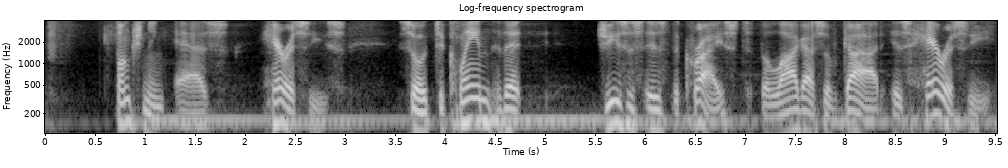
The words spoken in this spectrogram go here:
functioning as heresies. So to claim that Jesus is the Christ, the Logos of God, is heresy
